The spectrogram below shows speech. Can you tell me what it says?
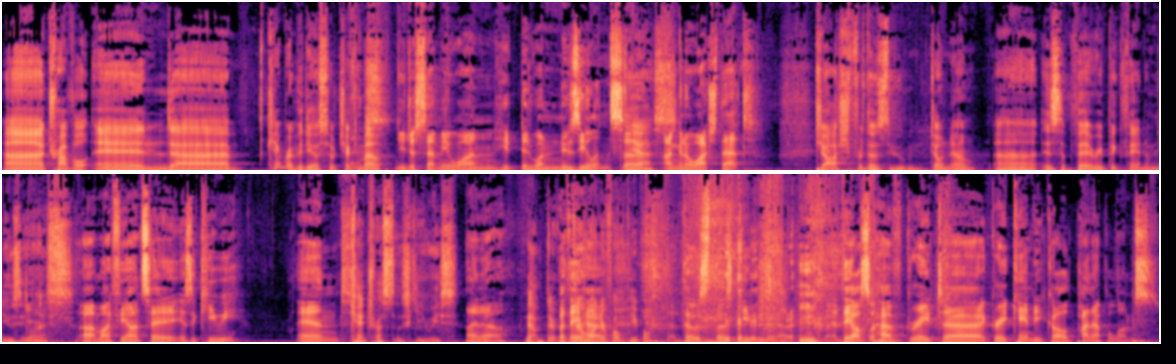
uh, travel and uh, camera videos. So check him out. You just sent me one. He did one in New Zealand, so Yes. I'm gonna watch that. Josh, for those who don't know, uh, is a very big fan of New Zealand. Yes. Uh, my fiance is a Kiwi, and Can't trust those Kiwis. I know No, they're, But they they are have- wonderful people. those those Kiwis. You know? They also have great uh, great candy called pineapple lumps.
